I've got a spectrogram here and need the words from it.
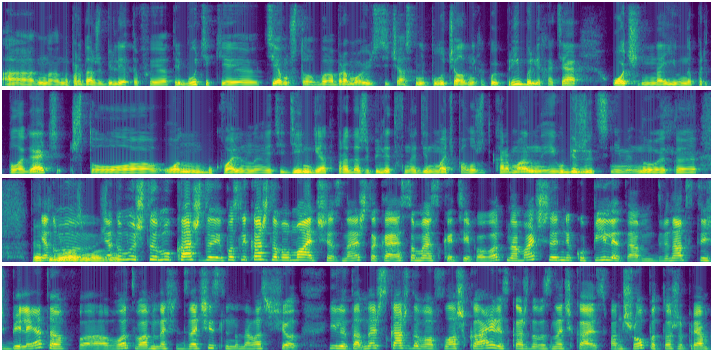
а, на, на продажу билетов и атрибутики тем, чтобы Абрамович сейчас не получал никакой прибыли, хотя очень наивно предполагать, что он буквально эти деньги от продажи билетов на один матч положит в карман и убежит с ними. Ну, это, это я невозможно. Думаю, я думаю, что ему каждый, после каждого матча, знаешь, такая смс типа, вот на матч сегодня купили там 12 тысяч билетов, а вот вам, значит, зачислено на вас счет. Или там, знаешь, с каждого флажка или с каждого значка из фаншопа тоже прям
